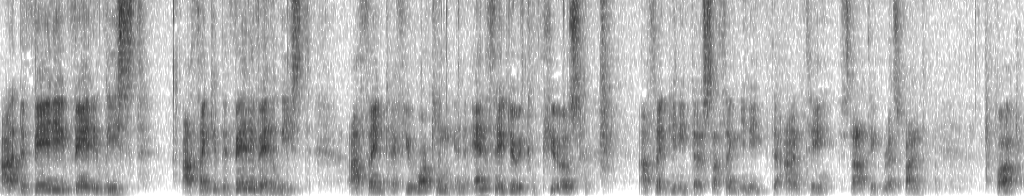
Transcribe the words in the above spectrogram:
at the very, very least, I think at the very, very least, I think if you're working in anything to do with computers, I think you need this. I think you need the anti-static wristband. But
